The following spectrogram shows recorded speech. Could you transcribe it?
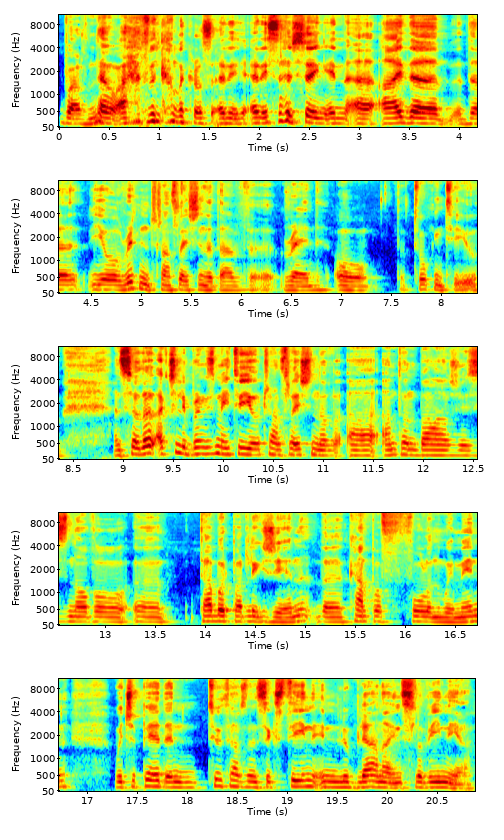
Well, no, I haven't come across any any such thing in uh, either the your written translation that I've uh, read or talking to you, and so that actually brings me to your translation of uh, Anton Baláž's novel uh, Tábor padlých žien, The Camp of Fallen Women, which appeared in 2016 in Ljubljana in Slovenia.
